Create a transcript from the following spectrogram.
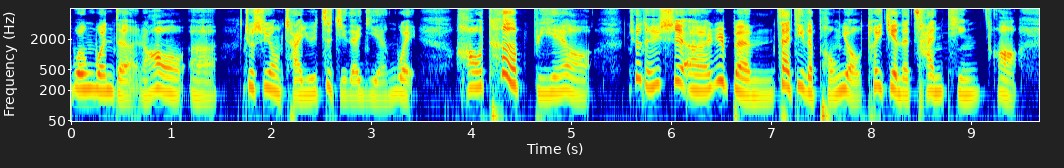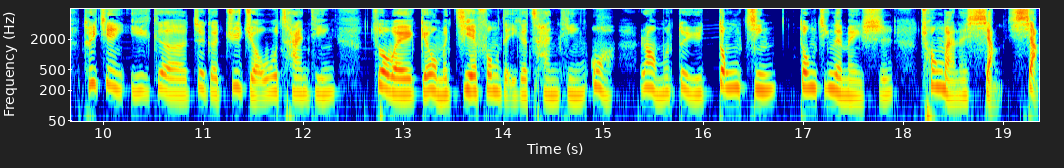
温温的，然后呃。就是用柴鱼自己的盐味，好特别哦！就等于是呃，日本在地的朋友推荐的餐厅哈、哦，推荐一个这个居酒屋餐厅，作为给我们接风的一个餐厅哇，让我们对于东京东京的美食充满了想象。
